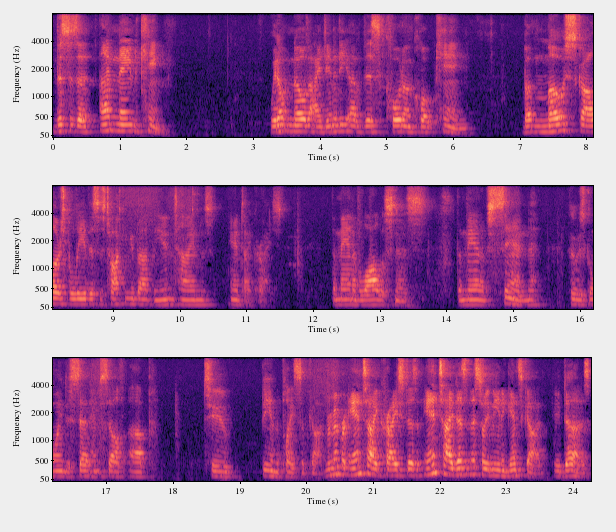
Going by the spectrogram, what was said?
This is an unnamed king We don't know the identity of this quote unquote king, but most scholars believe this is talking about the end times Antichrist, the man of lawlessness, the man of sin, who's going to set himself up to be in the place of God. Remember, Antichrist doesn't anti doesn't necessarily mean against God. It does.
